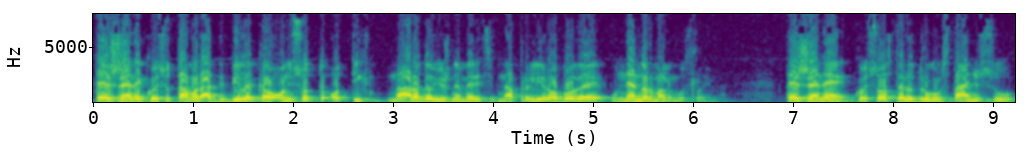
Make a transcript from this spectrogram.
te žene koje su tamo radili, bile kao, oni su od, od tih naroda u Južnoj Americi napravili robove u nenormalnim uslovima. Te žene koje su ostale u drugom stanju su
